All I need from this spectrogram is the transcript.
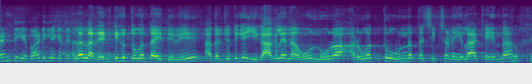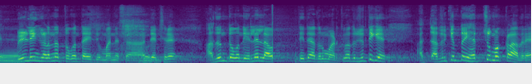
ರೆಂಟಿಗೆ ಬಾಡಿಗೆಗೆ. ಅಲ್ಲಲ್ಲ ರೆಂಟಿಗೂ ತಗೊತಾ ಇದ್ದೀವಿ. ಅದರ ಜೊತೆಗೆ ಈಗಾಗಲೇ ನಾವು ನೂರ ಅರವತ್ತು ಉನ್ನತ ಶಿಕ್ಷಣ ಇಲಾಖೆಯಿಂದ ಬಿಲ್ಡಿಂಗ್ಗಳನ್ನು ತಗೊಂತಾ ಇದ್ದೀವಿ ಮಾನ್ಯ ಅಧ್ಯಕ್ಷರೇ. ಅದನ್ನು ತಗೊಂಡು ಎಲ್ಲೆಲ್ಲಿ ಇದೆ ಅದನ್ನು ಮಾಡ್ತೀವಿ. ಅದ್ರ ಜೊತೆಗೆ ಅದಕ್ಕಿಂತ ಹೆಚ್ಚು ಮಕ್ಕಳಾದರೆ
